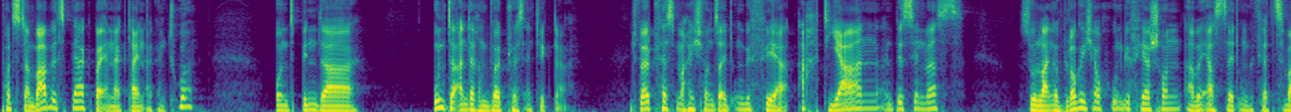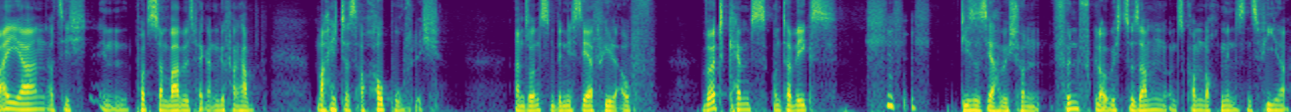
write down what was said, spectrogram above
Potsdam-Babelsberg bei einer kleinen Agentur und bin da unter anderem WordPress-Entwickler. Mit WordPress mache ich schon seit ungefähr acht Jahren ein bisschen was. So lange blogge ich auch ungefähr schon, aber erst seit ungefähr zwei Jahren, als ich in Potsdam-Babelsberg angefangen habe, mache ich das auch hauptberuflich. Ansonsten bin ich sehr viel auf WordCamps unterwegs. Dieses Jahr habe ich schon fünf, glaube ich, zusammen und es kommen noch mindestens vier.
